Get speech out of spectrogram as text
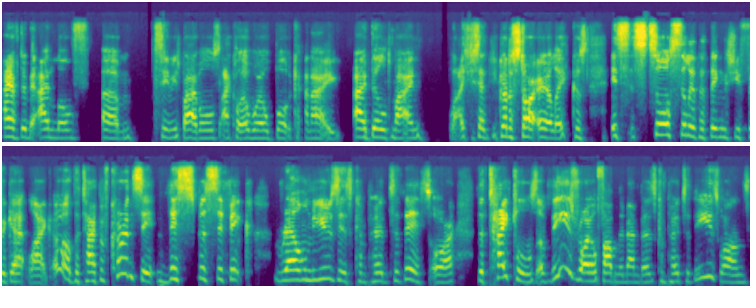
i have to admit i love um series bibles i call it a world book and i i build mine. Like you said you've got to start early because it's, it's so silly the things you forget like oh the type of currency this specific realm uses compared to this or the titles of these royal family members compared to these ones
